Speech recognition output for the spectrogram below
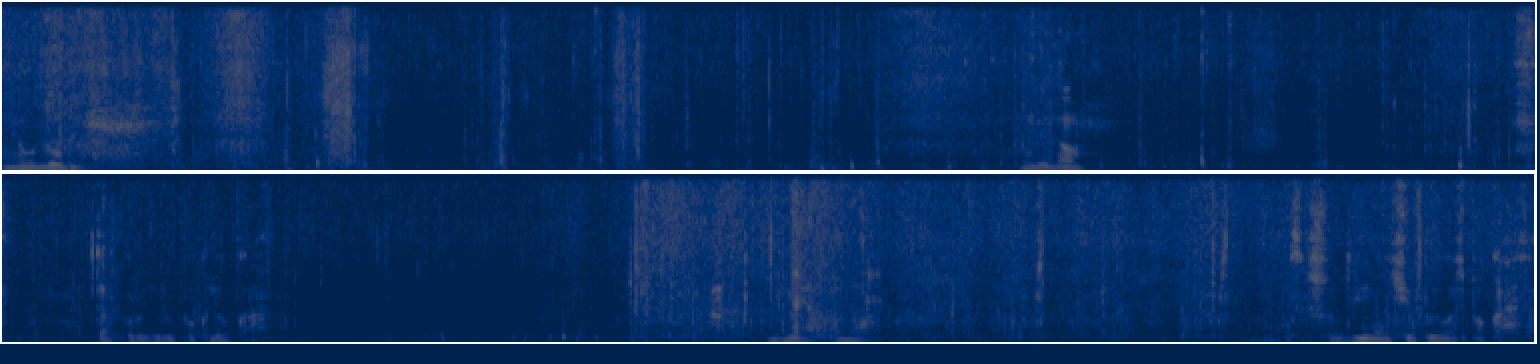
Неудобно. Видно? Так, вроде бы поклевка. Є, да. Це що дві поки я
